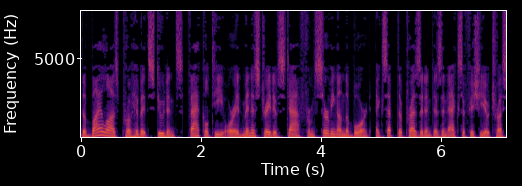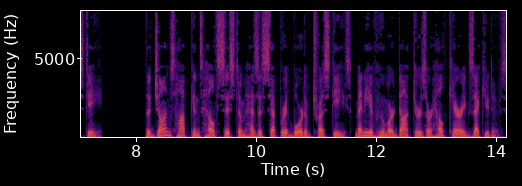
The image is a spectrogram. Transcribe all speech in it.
The bylaws prohibit students, faculty or administrative staff from serving on the board, except the president as an ex officio trustee. The Johns Hopkins Health System has a separate board of trustees, many of whom are doctors or health care executives.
